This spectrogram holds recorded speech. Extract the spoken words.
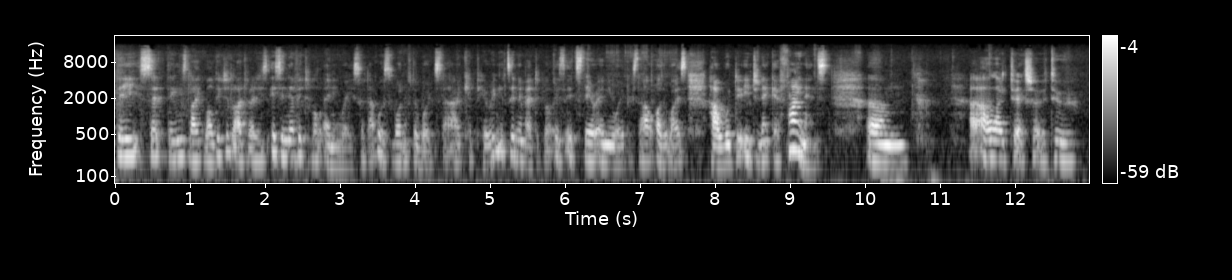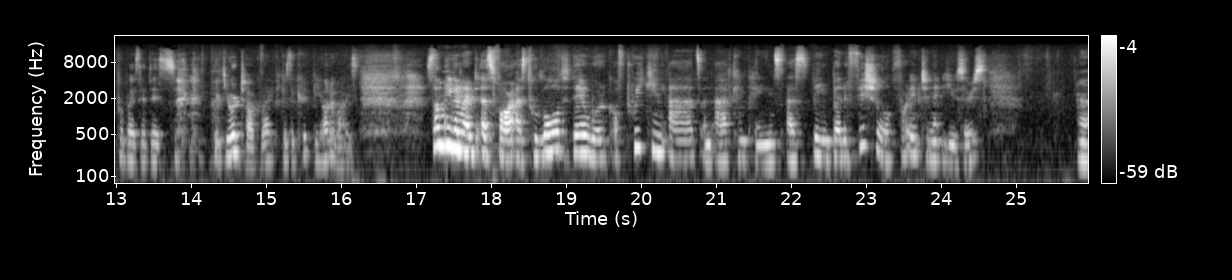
They said things like, well, digital advertising is inevitable anyway. So that was one of the words that I kept hearing. It's inevitable. It's, it's there anyway, because how, otherwise, how would the internet get financed? Um, I, I like to extra to propose this with your talk, right? Because it could be otherwise. Some even went as far as to laud their work of tweaking ads and ad campaigns as being beneficial for internet users. Uh,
